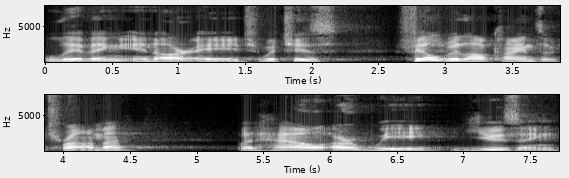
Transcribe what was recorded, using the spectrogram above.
living in our age, which is filled with all kinds of trauma, but how are we using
